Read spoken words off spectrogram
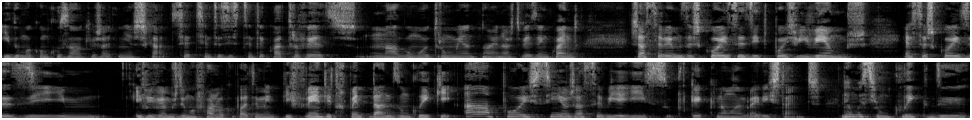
e de uma conclusão a que eu já tinha chegado 774 vezes em algum outro momento, não é? Nós de vez em quando já sabemos as coisas e depois vivemos essas coisas e, e vivemos de uma forma completamente diferente e de repente dá-nos um clique e ah, pois sim, eu já sabia isso, porque é que não lembrei disto antes? Deu-me assim um clique de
